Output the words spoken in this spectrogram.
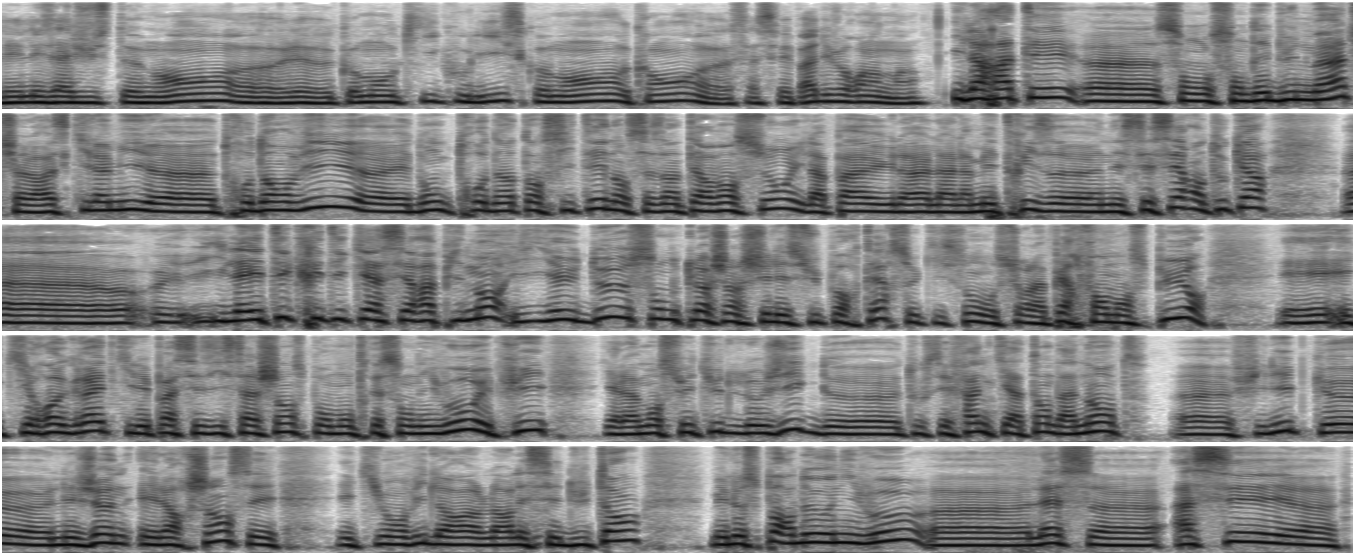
les, les ajustements, euh, comment qui coulisse, comment, quand. euh, ça se fait pas du jour au lendemain. Il a raté euh, son, son début de match. Alors, est-ce qu'il a mis euh, trop d'envie et donc trop d'intensité dans ses interventions? Il n'a pas eu la, maîtrise nécessaire. En tout cas, il a été critiqué assez rapidement. Il y a eu deux sons de cloche hein, chez les supporters, ceux qui sont sur la performance pure et, qui regrettent qu'il n'ait pas saisi sa chance pour montrer son niveau. Et puis, il y a la mensuétude logique de tous ces fans qui attendent à Nantes, Philippe, que les jeunes aient leur chance et, et qui ont envie de leur, leur laisser du temps. Mais le sport de haut niveau euh, laisse euh, assez euh,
